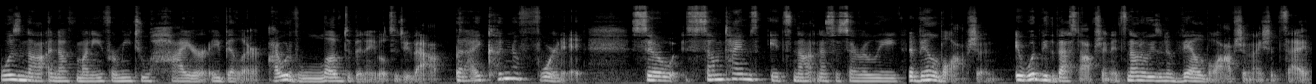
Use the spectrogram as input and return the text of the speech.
was not enough money for me to hire a biller. I would have loved to have been able to do that, but I couldn't afford it. So sometimes it's not necessarily an available option. It would be the best option. It's not always an available option, I should say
